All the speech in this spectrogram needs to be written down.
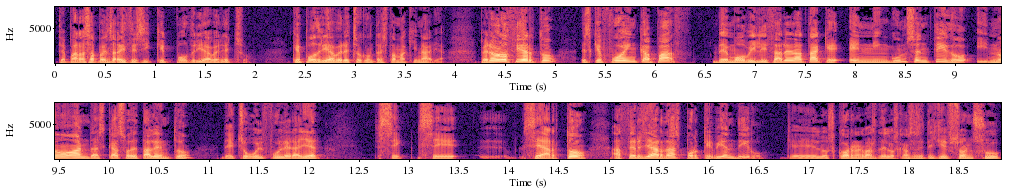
te paras a pensar y dices, ¿y qué podría haber hecho? ¿Qué podría haber hecho contra esta maquinaria? Pero lo cierto es que fue incapaz de movilizar el ataque en ningún sentido y no anda escaso de talento. De hecho, Will Fuller ayer se, se, se hartó a hacer yardas porque bien digo que los cornerbacks de los Kansas City Chiefs son su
